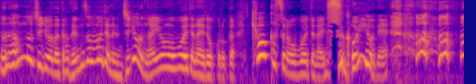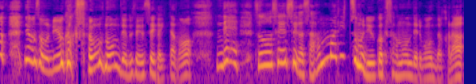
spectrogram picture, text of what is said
何の授業だったか全然覚えてない。授業の内容も覚えてないどころか、教科すら覚えてないってすごいよね。でもその龍角散を飲んでる先生がいたの。で、その先生がさ、あんまりいつも龍角散飲んでるもんだから、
